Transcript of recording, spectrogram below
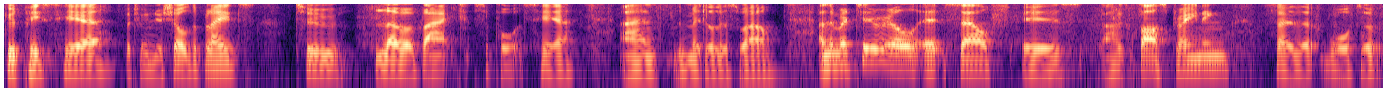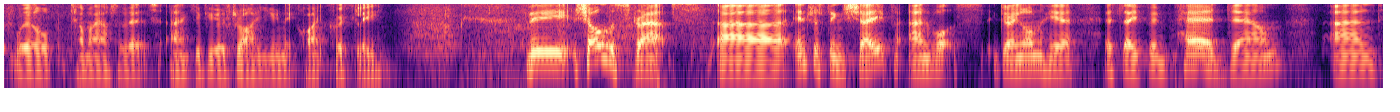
good piece here between your shoulder blades, two lower back supports here and the middle as well. And the material itself is uh, fast draining so that water will come out of it and give you a dry unit quite quickly. The shoulder straps, uh, interesting shape, and what's going on here is they've been pared down and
